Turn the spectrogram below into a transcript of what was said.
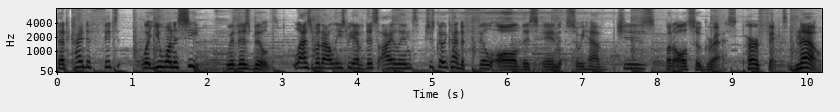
that kind of fit what you want to see with this build. Last but not least, we have this island. Just going to kind of fill all this in so we have beaches, but also grass. Perfect. Now,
